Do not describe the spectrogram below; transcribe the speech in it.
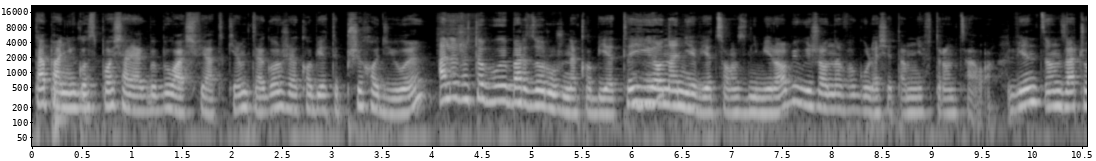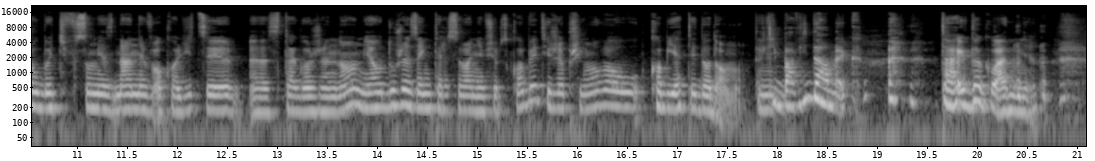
Ta pani gosposia jakby była świadkiem tego, że kobiety przychodziły, ale że to były bardzo różne kobiety i ona nie wie, co on z nimi robił i że ona w ogóle się tam nie wtrącała. Więc on zaczął być w sumie znany w okolicy e, z tego, że no, miał duże zainteresowanie wśród kobiet i że przyjmował kobiety do domu. Taki bawidamek. Tak, dokładnie.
